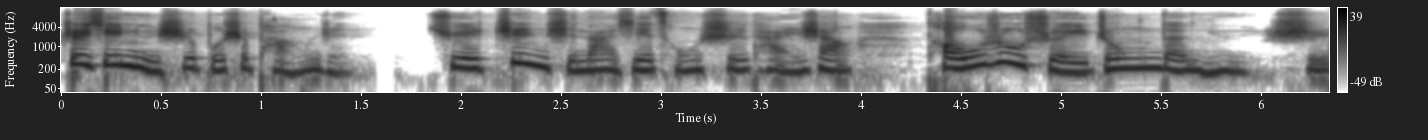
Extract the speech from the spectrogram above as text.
这些女尸不是旁人，却正是那些从尸台上投入水中的女尸。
